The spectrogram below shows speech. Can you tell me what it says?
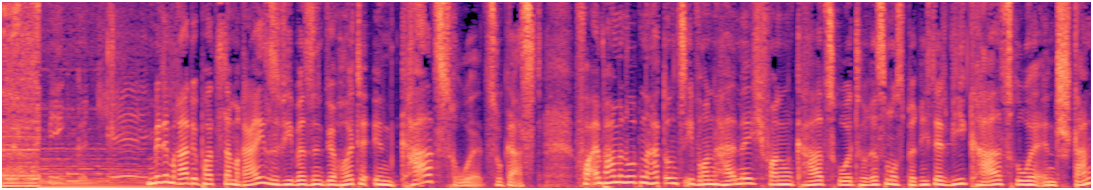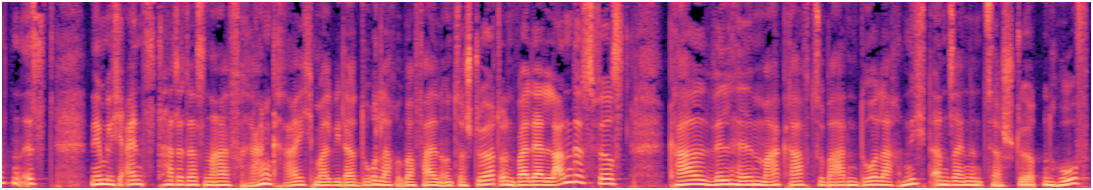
Make a change. Mit dem Radio Potsdam Reisefieber sind wir heute in Karlsruhe zu Gast. Vor ein paar Minuten hat uns Yvonne Halmich von Karlsruhe Tourismus berichtet, wie Karlsruhe entstanden ist. Nämlich einst hatte das nahe Frankreich mal wieder Durlach überfallen und zerstört. Und weil der Landesfürst Karl Wilhelm Markgraf zu Baden-Durlach nicht an seinen zerstörten Hof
